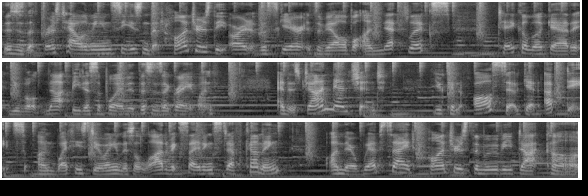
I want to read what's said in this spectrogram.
This is the first Halloween season that Haunters the Art of the Scare is available on Netflix. Take a look at it. You will not be disappointed. This is a great one. And as Jon mentioned, you can also get updates on what he's doing. There's a lot of exciting stuff coming on their website, hauntersthemovie.com.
